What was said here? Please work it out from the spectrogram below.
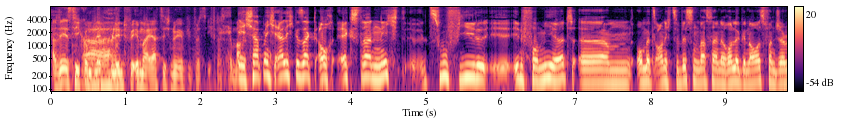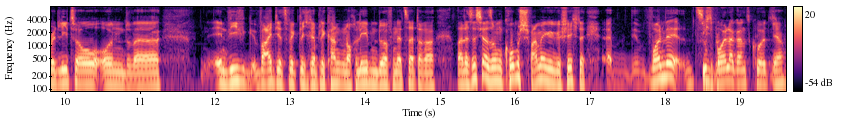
Also er ist nicht komplett blind für immer, er hat sich nur irgendwie was ich was gemacht. Ah. Ich habe mich ehrlich gesagt auch extra nicht äh, zu viel äh, informiert, ähm, um jetzt auch nicht zu wissen, was seine Rolle genau ist von Jared Leto und äh, inwieweit jetzt wirklich Replikanten noch leben dürfen etc. Weil das ist ja so eine komisch schwammige Geschichte. Äh, wollen wir zu... ich spoiler ganz kurz, Ja.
